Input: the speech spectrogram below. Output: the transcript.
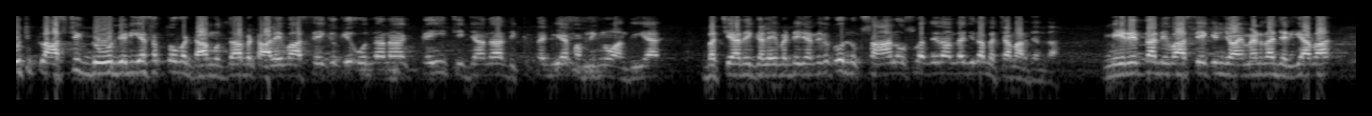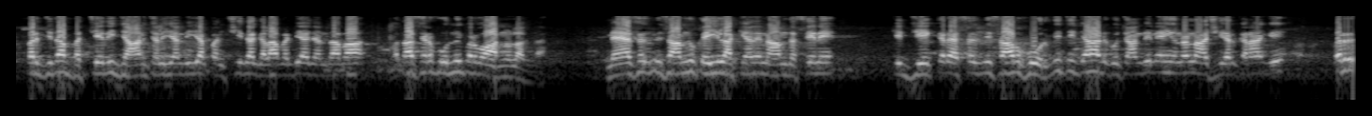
ਉਹ ਪਲਾਸਟਿਕ ਡੋਰ ਜਿਹੜੀ ਹੈ, ਸਭ ਤੋਂ ਵੱਡਾ ਮੁੱਦਾ ਬਟਾਲੇ ਵਾਸਤੇ, ਕਿਉਂਕਿ ਉਹਨਾਂ ਨਾਲ ਕਈ ਚੀਜ਼ਾਂ ਦਾ ਦਿੱਕਤ ਜਿਹੜੀ ਹੈ, ਪਬਲਿਕ ਨੂੰ ਆਉਂਦੀ ਹੈ। ਬੱਚਿਆਂ ਦੇ ਗਲੇ ਵੱਡੇ ਜਾਂਦੇ ਕੋਈ ਨੁਕਸਾਨ ਉਸ ਬੰਦੇ ਦਾ ਹੁੰਦਾ ਜਿਹਦਾ ਬੱਚਾ ਮਰ ਜਾਂਦਾ। ਮੇਰੇ ਤੁਹਾਡੇ ਵਾਸਤੇ ਇੱਕ ਇੰਜੋਇਮੈਂਟ ਦਾ ਜਰੀਆ ਵਾ, ਪਰ ਜਿਹਦਾ ਬੱਚੇ ਦੀ ਜਾਨ ਚਲੀ ਜਾਂਦੀ ਜਾਂ ਪੰਛੀ ਦਾ ਗਲਾ ਵੱਢਿਆ ਜਾਂਦਾ ਵਾ ਪਤਾ ਸਿਰਫ ਉਹਨੂੰ ਹੀ ਪਰਿਵਾਰ ਨੂੰ ਲੱਗਦਾ। ਮੈਂ ਐਸਐਸਪੀ ਸਾਹਿਬ ਨੂੰ ਕਈ ਇਲਾਕਿਆਂ ਦੇ ਨਾਮ ਦੱਸੇ ਨੇ ਕਿ ਜੇਕਰ ਐਸਐਸਪੀ ਸਾਹਿਬ ਹੋਰ ਵੀ ਚੀਜ਼ਾਂ ਸਾਡੇ ਕੋਲ ਚਾਹੁੰਦੇ ਨੇ, ਅਸੀਂ ਉਹਨਾਂ ਨਾਲ ਸ਼ੇਅਰ ਕਰਾਂਗੇ। ਪਰ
